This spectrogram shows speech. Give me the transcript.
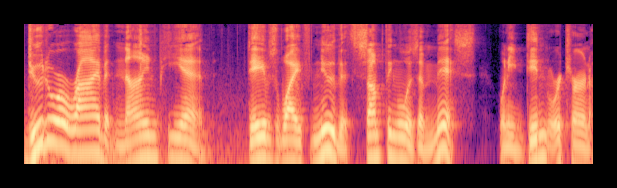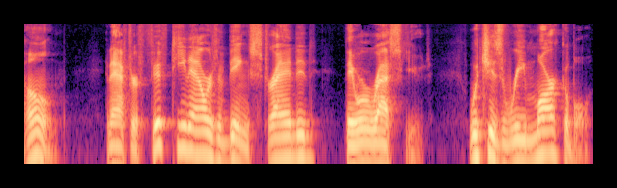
Due to arrive at 9 p.m., Dave's wife knew that something was amiss when he didn't return home, and after 15 hours of being stranded, they were rescued, which is remarkable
